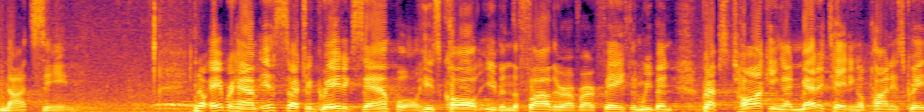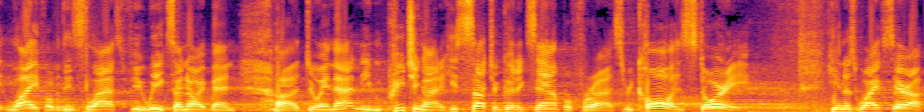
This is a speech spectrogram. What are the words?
not seen. You know, Abraham is such a great example. He's called even the father of our faith, and we've been perhaps talking and meditating upon his great life over these last few weeks. I know I've been uh, doing that and even preaching on it. He's such a good example for us. Recall his story. He and his wife Sarah,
